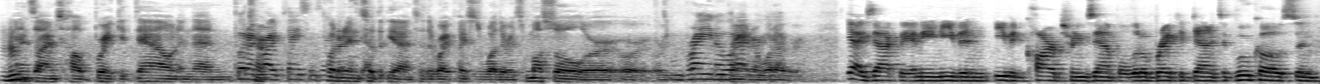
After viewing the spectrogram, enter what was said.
enzymes help break it down and then Put it in turn- right places, I Put it guess, into yeah. the yeah into the right places, whether it's muscle or or, or Brain or whatever. or whatever. Yeah, exactly. I mean, even even carbs, for an example, it'll break it down into glucose, and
